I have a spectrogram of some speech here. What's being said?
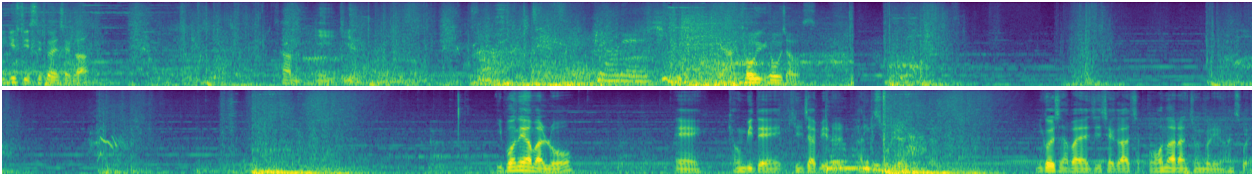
이길 수 있을까요 제가? 3, 2, 1. 별의 힘. 야 겨우 겨우 잡았어. 이번에야말로 예 경비대 길잡이를 반드시 올려야 됩니다. 이걸 잡아야지 제가 원활한 정글링을 할 수가. 이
